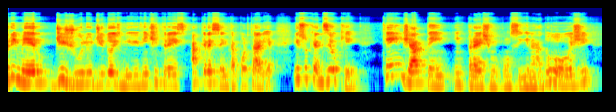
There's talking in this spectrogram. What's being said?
1 de julho de 2023, acrescenta a portaria. Isso quer dizer o quê? Quem já tem empréstimo consignado hoje,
